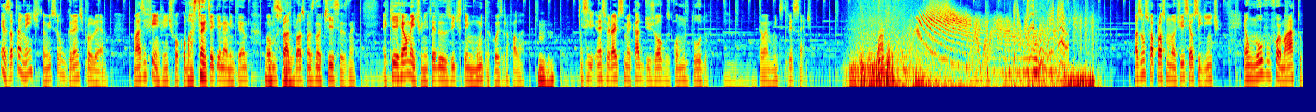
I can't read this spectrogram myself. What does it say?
Exatamente, então isso é um grande problema. Mas enfim, a gente focou bastante aqui na Nintendo. Vamos para as próximas notícias, né? É que realmente o Nintendo Switch tem muita coisa para falar. Uhum. Esse, nessa verdade, esse mercado de jogos como um todo. Então é muito interessante. Mas vamos para a próxima notícia, é o seguinte, é um novo formato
